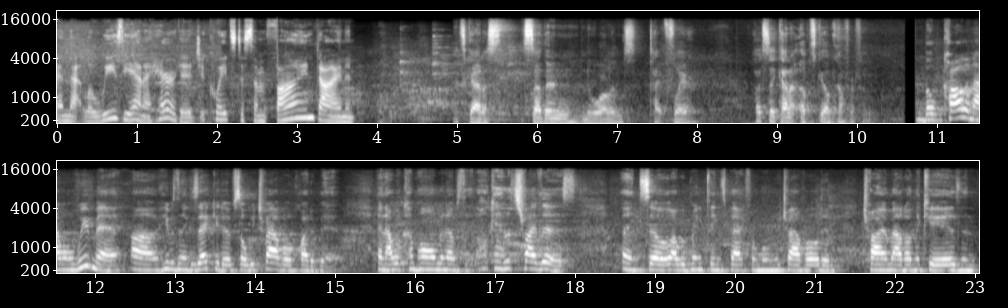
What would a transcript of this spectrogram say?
And that Louisiana heritage equates to some fine dining. It's got a southern New Orleans type flair. I would say kind of upscale comfort food. But Karl and I, when we met, uh, he was an executive, so we traveled quite a bit. And I would come home and I was like, okay, let's try this. And so I would bring things back from when we traveled and try them out on the kids. And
